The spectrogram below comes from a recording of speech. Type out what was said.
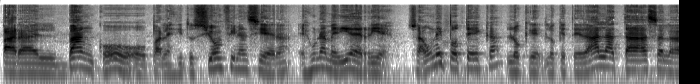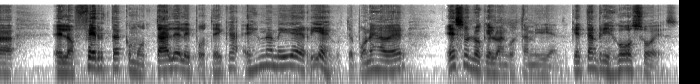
para el banco o, para la institución financiera es una medida de riesgo. O sea, una hipoteca, lo que, lo que te da la tasa, la, la oferta como tal de la hipoteca, es una medida de riesgo. Te pones a ver, eso es lo que el banco está midiendo. ¿Qué tan riesgoso es?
